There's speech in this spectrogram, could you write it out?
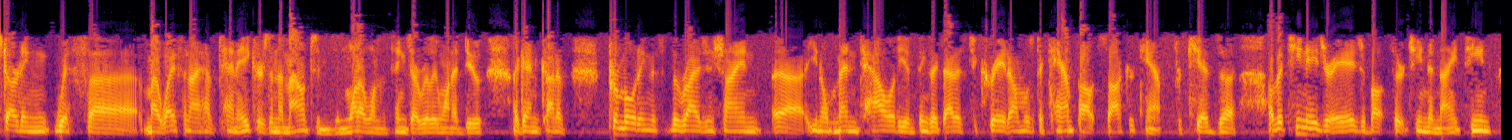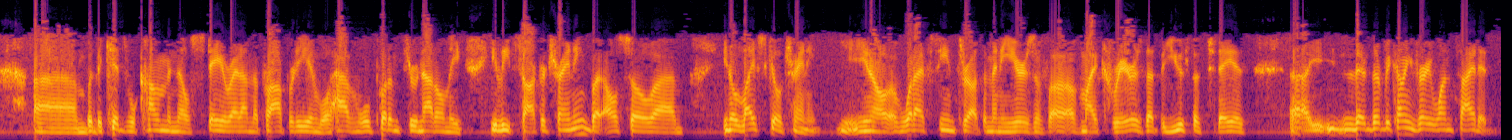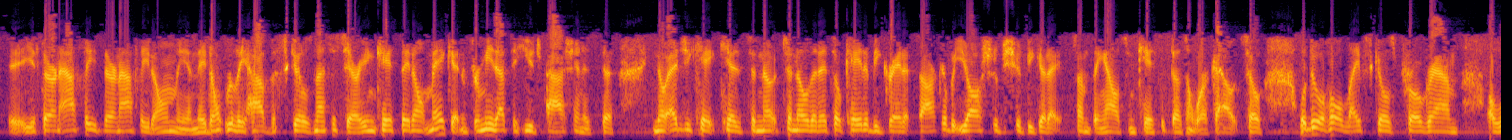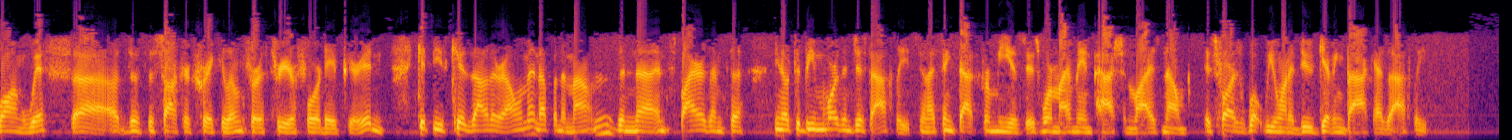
starting with uh, my wife and I have 10 acres in the mountains, and one of one of the things I really want to do, again, kind of promoting this the rise and shine, uh, you know, mentality and things like that, is to create almost a camp out soccer camp for kids uh, of a teenager age, about 13 to 19. Um, but the kids will come and they'll stay right on the property, and we'll have we'll put them through not only elite soccer training, but also um, you know life skill training. You know what I've seen throughout the many years of of my career is that the youth of today is uh, they're, they're becoming very one-sided. If they're an athlete, they're an athlete only, and they don't really have the skills necessary in case they don't make it. And for me, that's a huge passion is to, you know, educate kids to know to know that it's okay to be great at soccer, but you also should be good at something else in case it doesn't work out. So we'll do a whole life skills program along with uh, the, the soccer curriculum for a three or four day period, and get these kids out of their element up in the mountains and uh, inspire them to, you know, to be more than just athletes. And I think that for me is is where my main passion lies now, as far as what we want to do, giving back as athletes.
